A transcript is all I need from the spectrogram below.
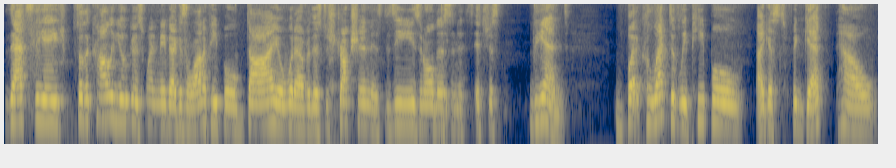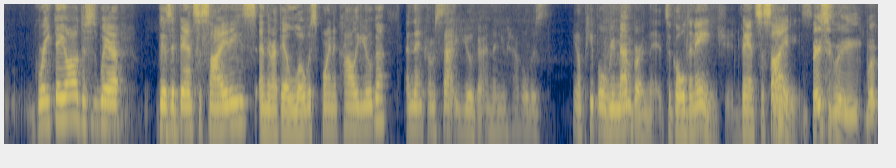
that's the age. So the Kali Yuga is when maybe I guess a lot of people die or whatever. There's destruction, there's disease, and all this, and it's it's just the end. But collectively, people I guess forget how great they are. This is where there's advanced societies, and they're at their lowest point in Kali Yuga, and then comes Satya Yuga, and then you have all this. You know, people remember, and it's a golden age, advanced societies. Basically, what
